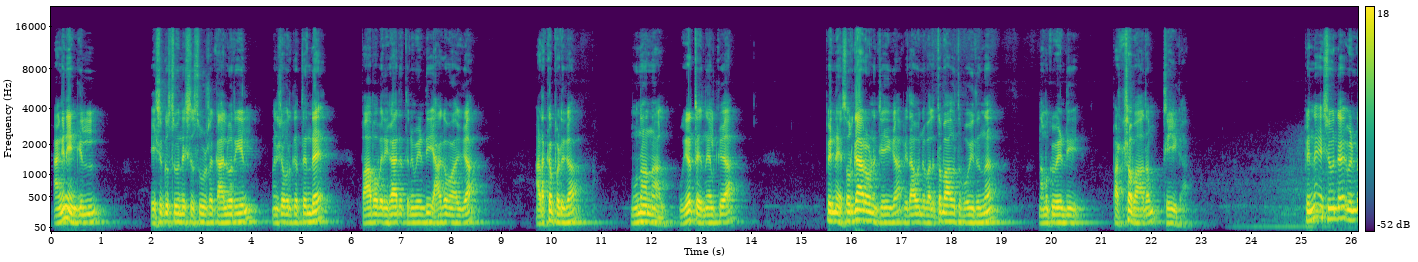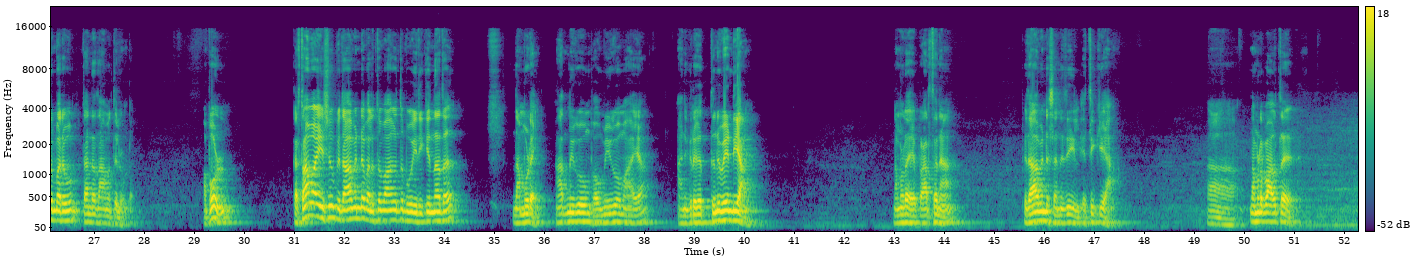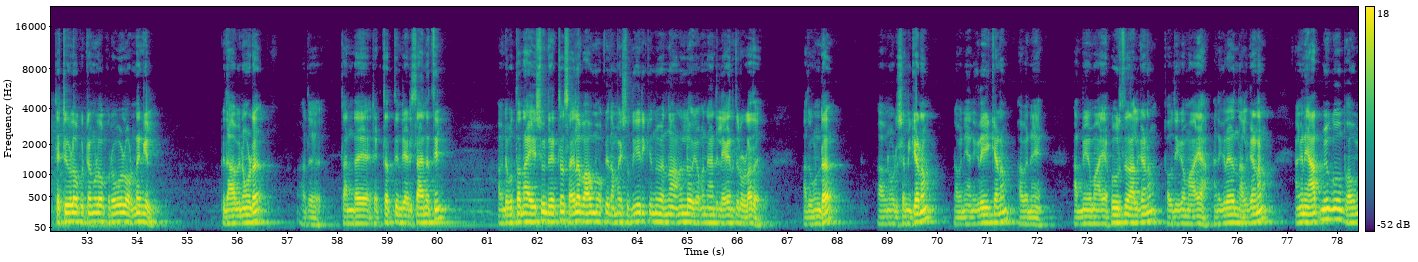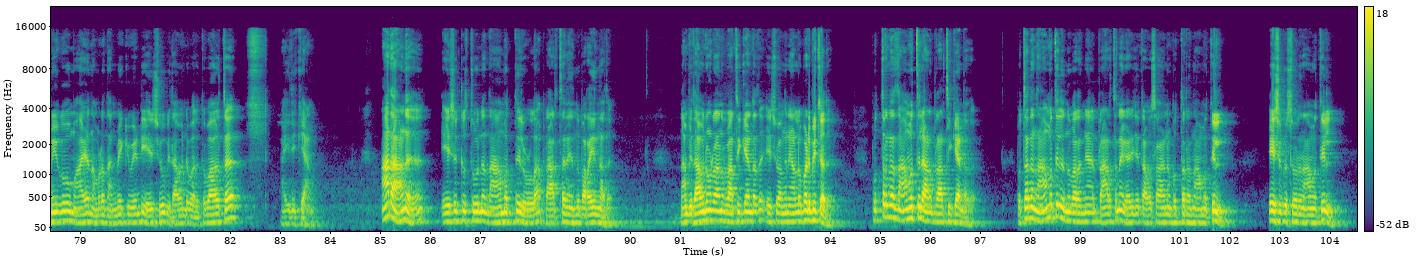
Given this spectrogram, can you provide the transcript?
അങ്ങനെയെങ്കിൽ യേശുക്രിസ്തുവിന്റെ ശുശ്രൂഷ കാൽവറിയിൽ മനുഷ്യവർഗത്തിന്റെ പാപപരിഹാരത്തിന് വേണ്ടി യാഗമാകുക അടക്കപ്പെടുക മൂന്നാം നാൾ ഉയർത്തെഴുന്നേൽക്കുക പിന്നെ സ്വർഗാരോഹണം ചെയ്യുക പിതാവിന്റെ വലത്തുഭാഗത്ത് പോയിരുന്ന് നമുക്ക് വേണ്ടി പക്ഷപാതം ചെയ്യുക. പിന്നെ യേശുവിന്റെ വീണ്ടും വരവും തന്റെ നാമത്തിലുണ്ട്. അപ്പോൾ കർത്താവായ യേശു പിതാവിന്റെ വലത്തുഭാഗത്ത് പോയിരിക്കുന്നത് നമ്മുടെ ആത്മീകവും ഭൗമികവുമായ അനുഗ്രഹത്തിന് വേണ്ടിയാണ്. നമ്മുടെ പ്രാർത്ഥന പിതാവിന്റെ സന്നിധിയിൽ എത്തിക്കുക നമ്മുടെ ഭാഗത്ത് തെറ്റുകളോ കുറ്റങ്ങളോ കുറവുകളോ ഉണ്ടെങ്കിൽ പിതാവിനോട് അത് തന്റെ രക്തത്തിന്റെ അടിസ്ഥാനത്തിൽ അവന്റെ പുത്രനായ യേശുവിന്റെ രക്തം സകലഭാവവും ഒക്കെ നമ്മെ ശുദ്ധീകരിക്കുന്നു എന്നാണല്ലോ യോഹന്നാന്റെ ലേഖനത്തിലുള്ളത്. അതുകൊണ്ട് അവനോട് ക്ഷമിക്കണം അവനെ അനുഗ്രഹിക്കണം അവനെ ആത്മീയമായ അഭിവൃദ്ധി നൽകണം ഭൗതികമായ അനുഗ്രഹം നൽകണം. അങ്ങനെ ആത്മീയവും ഭൗമികവുമായ നമ്മുടെ നന്മയ്ക്ക് വേണ്ടി യേശു പിതാവിന്റെ വലത്തുഭാഗത്ത് ആയിരിക്കുകയാണ്. അതാണ് യേശുക്രിസ്തുവിന്റെ നാമത്തിലുള്ള പ്രാർത്ഥന എന്ന് പറയുന്നത്. നാം പിതാവിനോടാണ് പ്രാർത്ഥിക്കേണ്ടത് യേശു അങ്ങനെയാണല്ലോ പഠിപ്പിച്ചത്. പുത്രന്റെ നാമത്തിലാണ് പ്രാർത്ഥിക്കേണ്ടത്. പുത്രന്റെ നാമത്തിൽ എന്ന് പറഞ്ഞാൽ പ്രാർത്ഥന കഴിഞ്ഞിട്ട് അവസാനം പുത്രന്റെ നാമത്തിൽ യേശു ക്രിസ്തുവിന്റെ നാമത്തിൽ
